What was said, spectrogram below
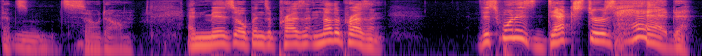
that's so dumb. And Miz opens a present, another present. This one is Dexter's head.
